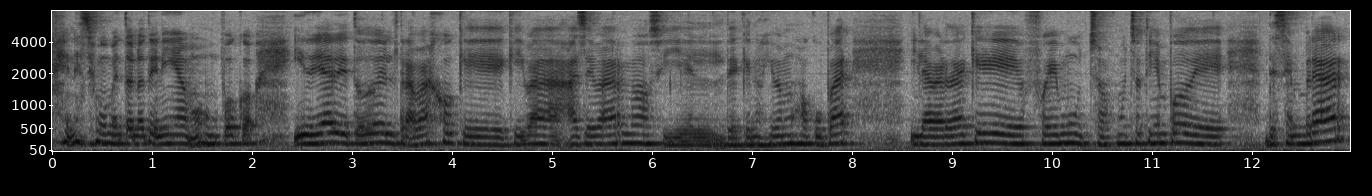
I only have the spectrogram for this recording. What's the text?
en ese momento no teníamos un poco idea de todo el trabajo que, que iba a llevarnos y el de que nos íbamos a ocupar. Y la verdad que fue mucho, mucho tiempo de, de sembrar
